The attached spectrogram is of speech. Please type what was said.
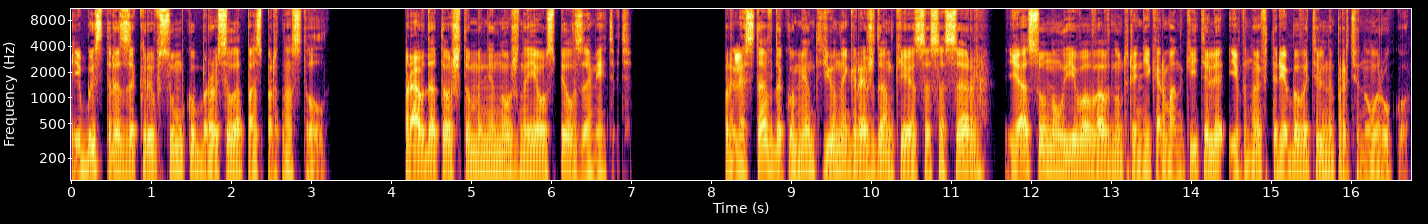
и, быстро закрыв сумку, бросила паспорт на стол. Правда, то, что мне нужно, я успел заметить. Пролистав документ юной гражданки СССР, я сунул его во внутренний карман кителя и вновь требовательно протянул руку.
